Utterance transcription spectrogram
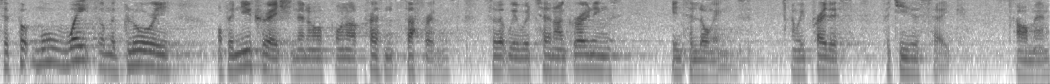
to put more weight on the glory of the new creation than on our present sufferings, so that we would turn our groanings into longings. And we pray this for Jesus' sake. Amen.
